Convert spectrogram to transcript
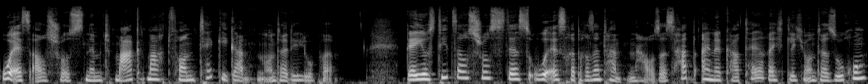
US-Ausschuss nimmt Marktmacht von Tech-Giganten unter die Lupe. Der Justizausschuss des US-Repräsentantenhauses hat eine kartellrechtliche Untersuchung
